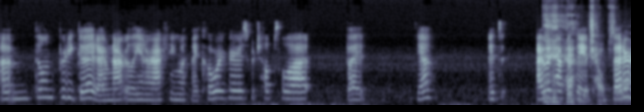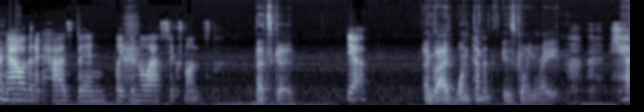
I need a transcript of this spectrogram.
I'm feeling pretty good. I'm not really interacting with my coworkers, which helps a lot. But yeah, it's, I would have to say it's helps better now than it has been like in the last six months. That's good. Yeah. I'm glad one thing is going right. Yeah.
